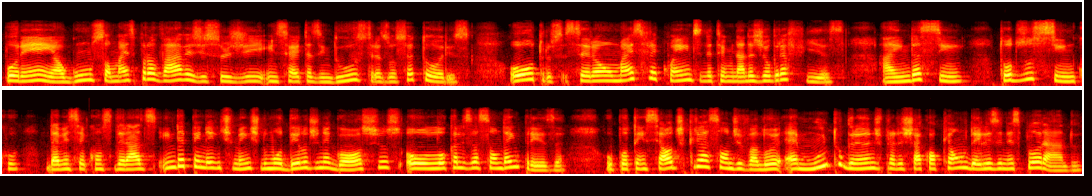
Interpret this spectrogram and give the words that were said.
Porém, alguns são mais prováveis de surgir em certas indústrias ou setores, outros serão mais frequentes em determinadas geografias. Ainda assim, todos os cinco devem ser considerados independentemente do modelo de negócios ou localização da empresa. O potencial de criação de valor é muito grande para deixar qualquer um deles inexplorado.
